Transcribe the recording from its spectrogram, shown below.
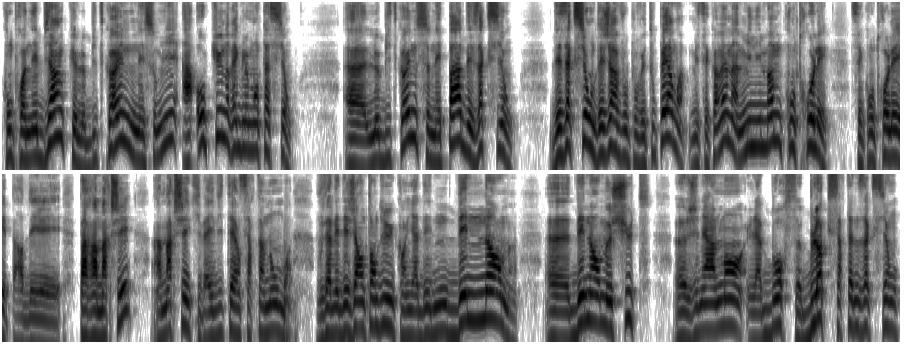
Comprenez bien que le Bitcoin n'est soumis à aucune réglementation. Euh, le Bitcoin, ce n'est pas des actions. Des actions, déjà, vous pouvez tout perdre, mais c'est quand même un minimum contrôlé. C'est contrôlé par, des, par un marché, un marché qui va éviter un certain nombre vous avez déjà entendu quand il y a d'énormes euh, d'énormes chutes, euh, généralement la bourse bloque certaines actions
